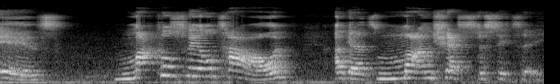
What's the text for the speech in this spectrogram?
it is Macclesfield Town against Manchester City.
